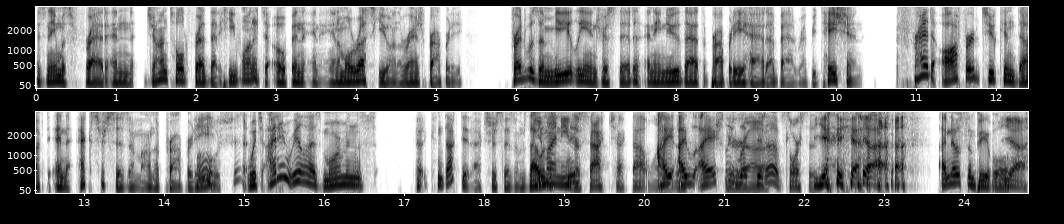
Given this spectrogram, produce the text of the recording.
His name was Fred, and John told Fred that he wanted to open an animal rescue on the ranch property. Fred was immediately interested, and he knew that the property had a bad reputation. Fred offered to conduct an exorcism on the property. Oh, shit. Which I didn't realize Mormons uh, conducted exorcisms. That you was might need to fact check that one. I, I I actually your, looked it uh, up. Sources. Yeah, yeah. I know some people. Yeah.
